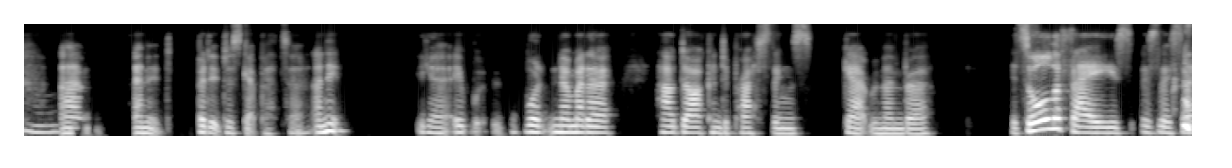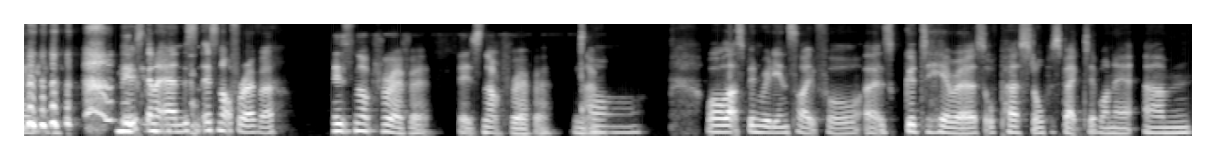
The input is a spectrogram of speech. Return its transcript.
Mm. Um, and it, but it does get better, and it yeah it what no matter how dark and depressed things get, remember, it's all a phase, as they say. it's going to end. It's, it's not forever. It's not forever. It's not forever. No. Oh. Well, that's been really insightful. Uh, it's good to hear a sort of personal perspective on it. Um,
